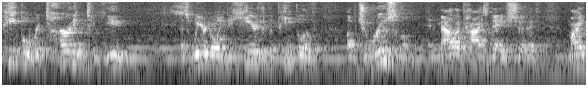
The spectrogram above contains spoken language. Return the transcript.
people returning to you, as we are going to hear that the people of, of Jerusalem in Malachi's day should have, might,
